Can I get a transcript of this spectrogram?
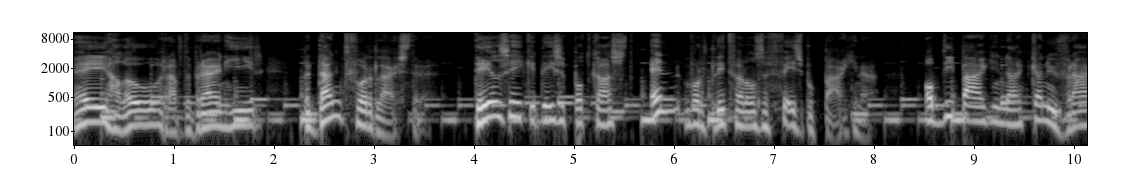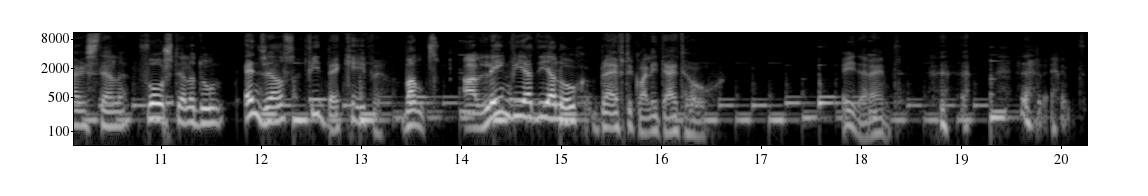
Hey, hallo, Raf de Bruin hier. Bedankt voor het luisteren. Deel zeker deze podcast en word lid van onze Facebookpagina. Op die pagina kan u vragen stellen, voorstellen doen en zelfs feedback geven. Want alleen via dialoog blijft de kwaliteit hoog. Hey, dat rijmt. dat rijmt.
